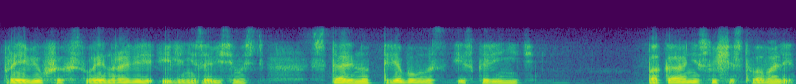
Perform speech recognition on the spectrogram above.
проявивших своенравие или независимость, Сталину требовалось искоренить. Пока они существовали,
